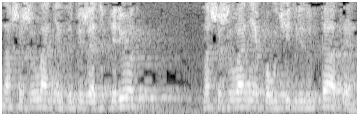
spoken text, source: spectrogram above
наше желание забежать вперед, наше желание получить результаты,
